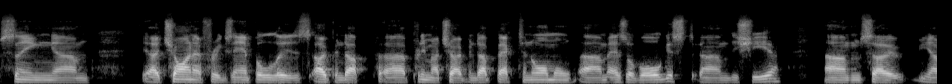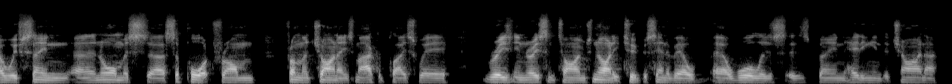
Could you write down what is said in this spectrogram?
seeing um, uh, China, for example, is opened up, uh, pretty much opened up back to normal um, as of August um, this year. Um, so you know, we've seen enormous uh, support from from the Chinese marketplace, where in recent times, 92% of our, our wool is, has been heading into China,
